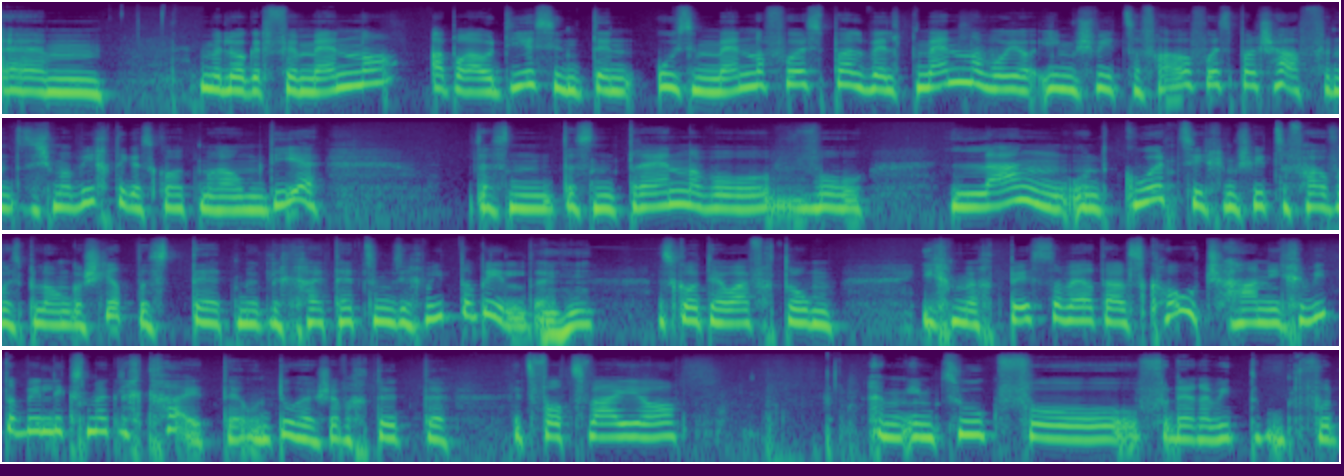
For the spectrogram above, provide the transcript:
ähm, wir schauen für Männer, aber auch die sind dann aus dem Männerfußball, weil die Männer, die ja im Schweizer Frauenfußball arbeiten, das ist mir wichtig, es geht mir auch um die, dass ein, dass ein Trainer, wo, wo lang und gut sich im Schweizer Frauenfußball engagiert, dass der die Möglichkeit hat, um sich weiterzubilden. Mhm. Es geht ja auch einfach darum, ich möchte besser werden als Coach, habe ich Weiterbildungsmöglichkeiten? Und du hast einfach dort, äh, jetzt vor zwei Jahren, ähm, im Zug von, von, der Weiter von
